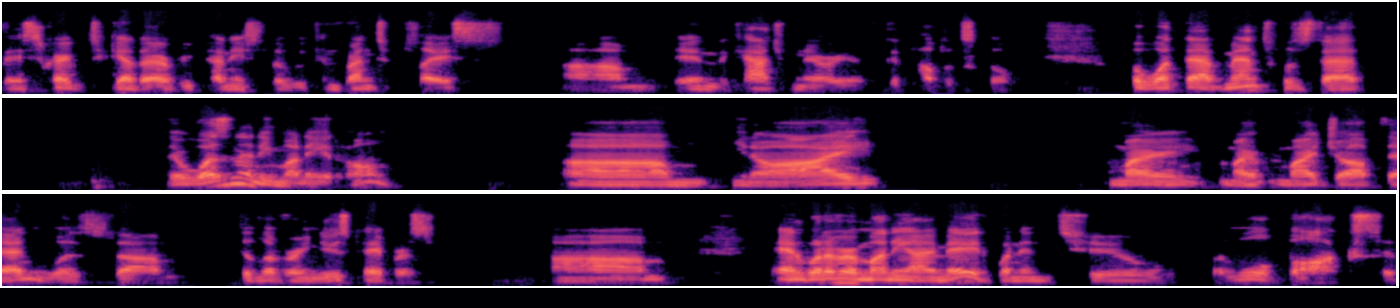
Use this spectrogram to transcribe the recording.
they scraped together every penny so that we can rent a place um, in the catchment area of good public school. But what that meant was that there wasn't any money at home. Um, you know, I my my my job then was um, delivering newspapers, um, and whatever money I made went into a little box at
